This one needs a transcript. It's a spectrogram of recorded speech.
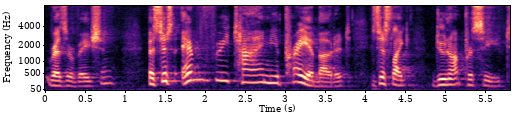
reservation. But it's just every time you pray about it, it's just like, do not proceed.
